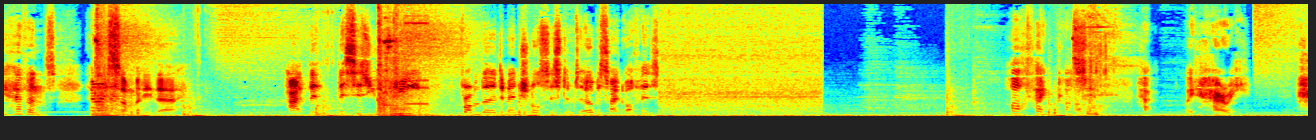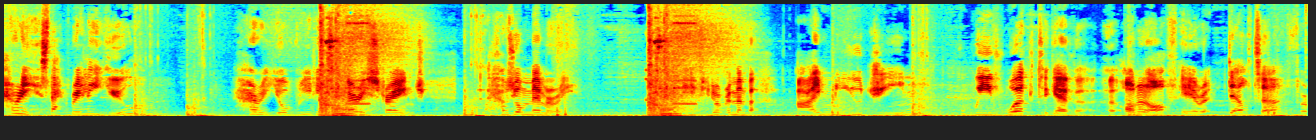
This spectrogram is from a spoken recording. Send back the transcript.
Heavens. There is somebody there. Uh, th- this is Eugene from the Dimensional Systems Oversight Office. Oh, thank God. Ha- wait, Harry? Harry, is that really you? Harry, your reading's very strange. How's your memory? If you don't remember, I'm Eugene. We've worked together, uh, on and off, here at Delta for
